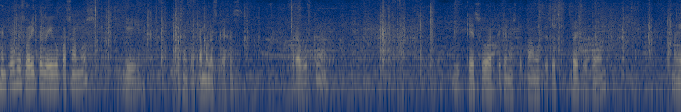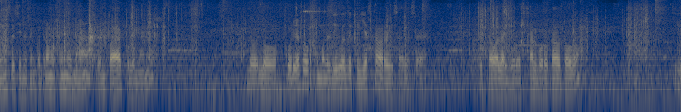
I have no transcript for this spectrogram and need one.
entonces ahorita le digo pasamos y pues encontramos las cajas para buscar. Y qué suerte que nos topamos esos treasure Imagínense si nos encontramos unos más, un par por lo menos. Lo, curioso, como les digo, es de que ya estaba revisado, o sea, estaba alborotado todo. Y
